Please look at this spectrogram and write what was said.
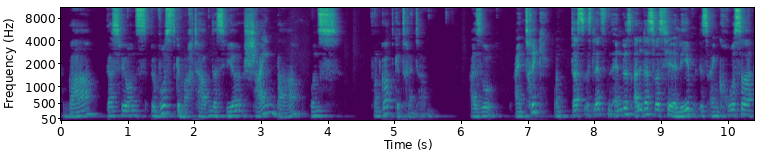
war, dass wir uns bewusst gemacht haben, dass wir scheinbar uns von Gott getrennt haben. Also ein Trick, und das ist letzten Endes, all das, was wir erleben, ist ein großer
